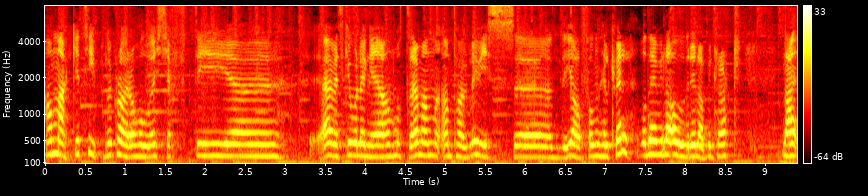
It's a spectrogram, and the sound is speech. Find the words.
Han er ikke typen til å klare å holde kjeft i eh, Jeg vet ikke hvor lenge han måtte, men antageligvis uh, iallfall en hel kveld. Og det ville aldri Labby klart. Nei,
